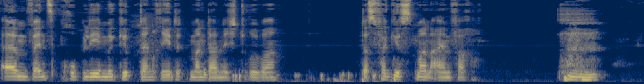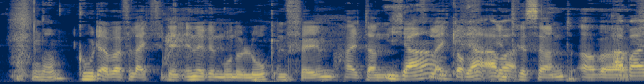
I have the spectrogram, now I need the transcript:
Ähm, Wenn es Probleme gibt, dann redet man da nicht drüber. Das vergisst man einfach. Hm. Ja. Gut, aber vielleicht für den inneren Monolog im Film halt dann ja, vielleicht doch ja, aber, interessant, aber aber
